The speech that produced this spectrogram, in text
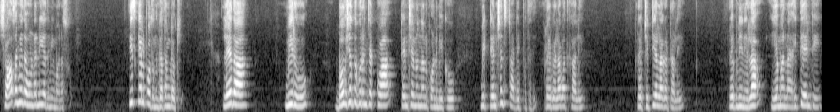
శ్వాస మీద ఉండనియదు మీ మనసు. తీసుకెళ్ళిపోతుంది గతంలోకి. లేదా మీరు భవిష్యత్తు గురించి ఎక్కువ టెన్షన్ ఉందనుకోండి మీకు మీకు టెన్షన్ స్టార్ట్ అయిపోతుంది. రేపు ఎలా బతకాలి? రేపు చిట్టి ఎలా కట్టాలి? రేపు నేను ఎలా ఏమన్నా అయితే ఏంటి?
